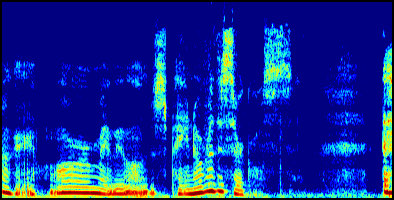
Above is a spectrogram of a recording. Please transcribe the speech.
Okay, or maybe we'll just paint over the circles. Yeah,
